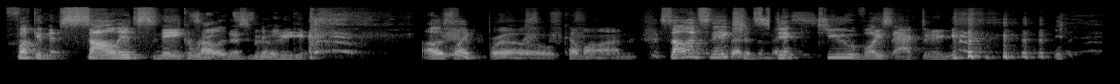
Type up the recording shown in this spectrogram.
fucking solid snake wrote Solid this Snake. movie. I was like, "Bro, come on." solid snake should stick this. to voice acting.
